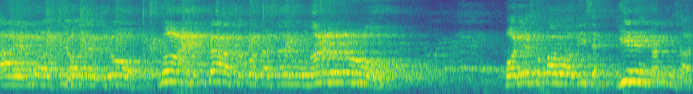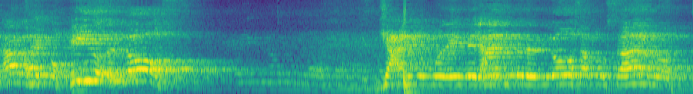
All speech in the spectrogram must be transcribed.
aleluya, hijos de Dios. No hay caso contra el ser humano. Por eso Pablo dice, ¿quién acusará a los escogidos de Dios? Ya él no puede ir delante de Dios a acusarnos.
